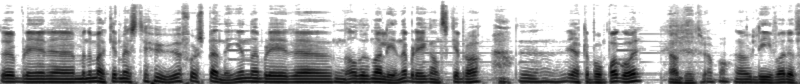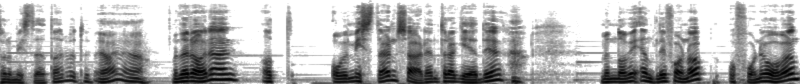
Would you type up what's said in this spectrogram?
det blir eh, Men du merker mest i huet, for spenningen blir Adrenalinet blir ganske bra. Hjertepumpa går. Ja, det tror jeg på. Livet er redd for å miste dette her, vet du. Ja, ja, ja. Men det rare er at over misteren så er det en tragedie. Men når vi endelig får den opp, og får den i hoven,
